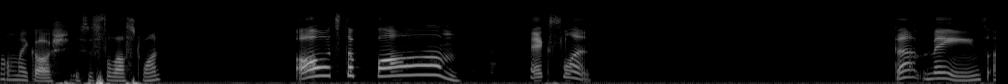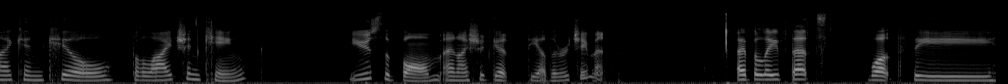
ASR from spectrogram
Oh my gosh, is this the last one? Oh, it's the bomb! Excellent. That means I can kill the Lichen King, use the bomb, and I should get the other achievement. I believe that's what the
